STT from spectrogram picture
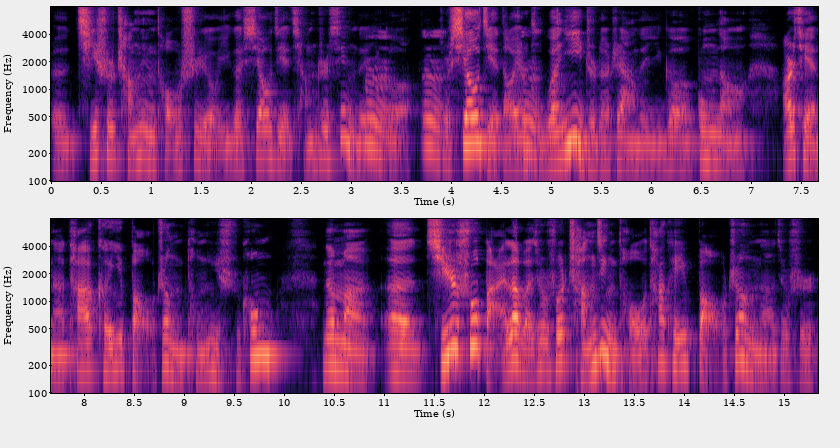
呃，其实长镜头是有一个消解强制性的一个，嗯嗯就是消解导演主观意志的这样的一个功能。而且呢，它可以保证同一时空。那么，呃，其实说白了吧，就是说长镜头它可以保证呢，就是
